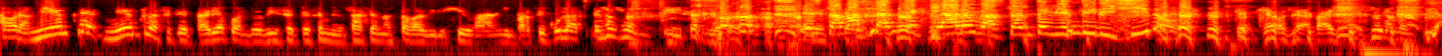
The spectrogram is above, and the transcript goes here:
Ahora, miente, miente la secretaria cuando dice que ese mensaje no estaba dirigido a nadie en particular. Eso es una mentira. Está bastante claro y bastante bien dirigido. o sea, es una mentira.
